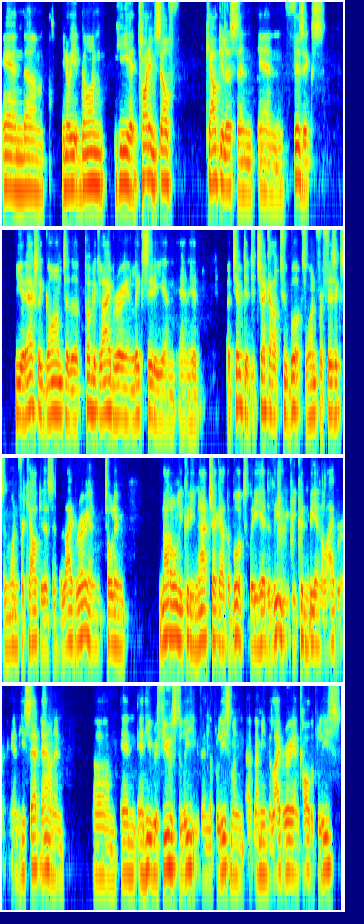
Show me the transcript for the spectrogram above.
and um, you know he had gone he had taught himself calculus and and physics. He had actually gone to the public library in Lake City and and had attempted to check out two books, one for physics and one for calculus, and the librarian told him not only could he not check out the books, but he had to leave. He couldn't be in the library. And he sat down and um, and and he refused to leave. And the policeman, I mean, the librarian called the police.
